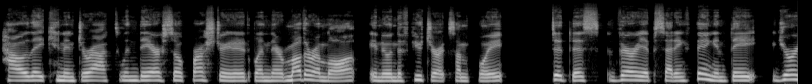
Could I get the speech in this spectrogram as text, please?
how they can interact when they are so frustrated when their mother-in-law, you know, in the future at some point did this very upsetting thing and they you're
